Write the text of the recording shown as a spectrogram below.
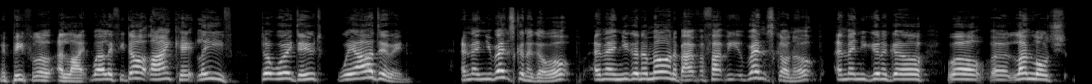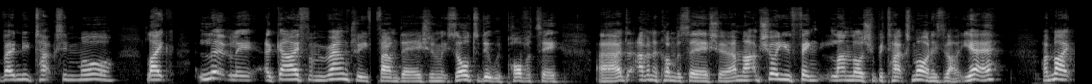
And people are like, well, if you don't like it, leave. Don't worry, dude. We are doing and then your rent's going to go up, and then you're going to moan about the fact that your rent's gone up, and then you're going to go, well, uh, landlords, they need taxing more. Like, literally, a guy from the Rowntree Foundation, which is all to do with poverty, uh, having a conversation. I'm like, I'm sure you think landlords should be taxed more. And he's like, yeah. I'm like,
